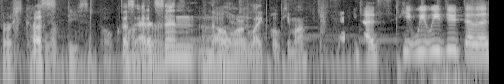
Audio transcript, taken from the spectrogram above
first couple Does- of decent Pokemon. Does first. Edison Uh, know or like Pokemon? Yeah, He does. He we, we do the,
